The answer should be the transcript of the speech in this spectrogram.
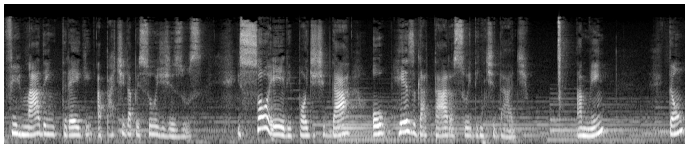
firmada e entregue a partir da pessoa de Jesus. E só Ele pode te dar ou resgatar a sua identidade. Amém? Então,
